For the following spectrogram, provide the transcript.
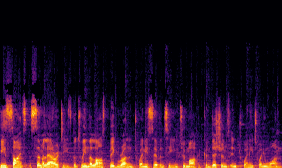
He cites similarities between the last big run in 2017 to market conditions in 2021.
